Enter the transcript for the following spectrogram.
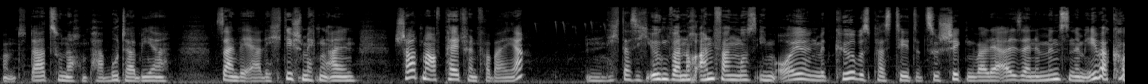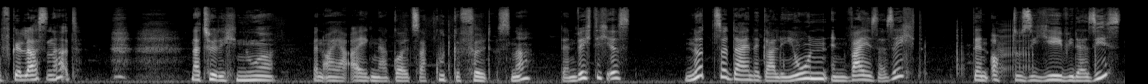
und dazu noch ein paar Butterbier, seien wir ehrlich, die schmecken allen. Schaut mal auf Patreon vorbei, ja? Nicht, dass ich irgendwann noch anfangen muss, ihm Eulen mit Kürbispastete zu schicken, weil er all seine Münzen im Eberkopf gelassen hat. Natürlich nur, wenn euer eigener Goldsack gut gefüllt ist, ne? Denn wichtig ist, nutze deine Galeonen in weiser Sicht denn ob du sie je wieder siehst,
